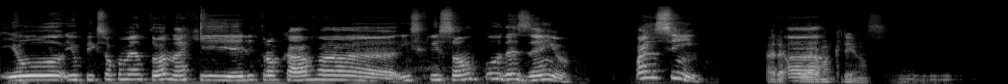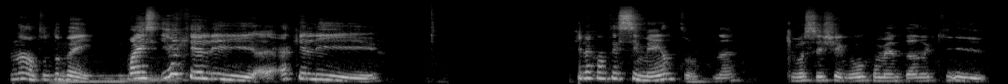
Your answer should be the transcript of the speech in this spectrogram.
E o, e o Pixel comentou, né, que ele trocava inscrição por desenho. Mas assim, Era, eu Ah. era uma criança. não, tudo bem. Mas e aquele. aquele. Aquele acontecimento, né? Que você chegou comentando que.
